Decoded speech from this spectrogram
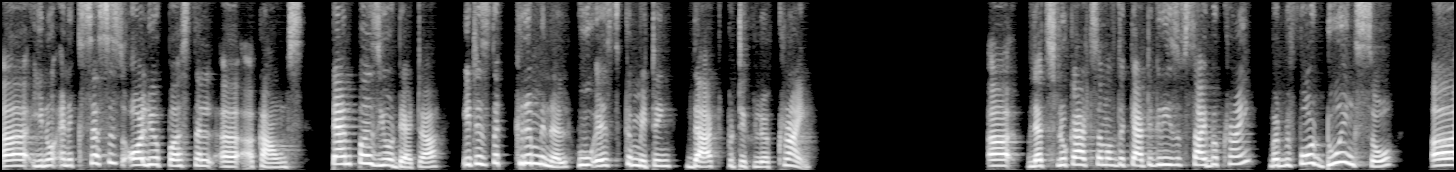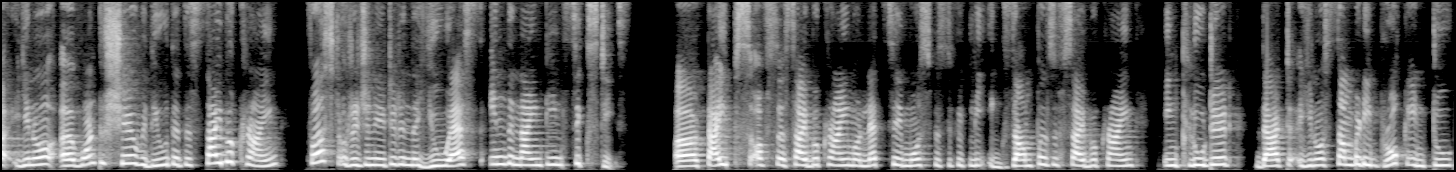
uh, you know, and accesses all your personal uh, accounts, tampers your data, it is the criminal who is committing that particular crime. Uh, let's look at some of the categories of cybercrime. But before doing so, uh, you know, I want to share with you that the cybercrime first originated in the US in the 1960s uh, types of cybercrime or let's say more specifically examples of cybercrime included that you know somebody broke into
